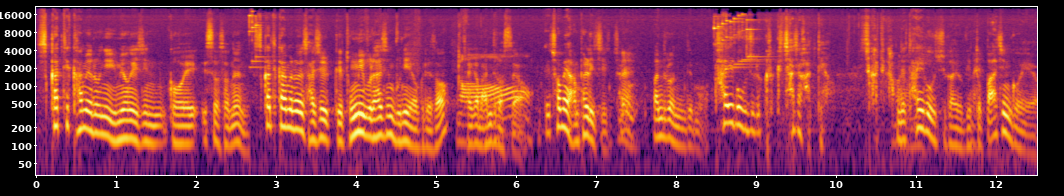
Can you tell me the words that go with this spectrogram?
스카티 카메론이 유명해진 거에 있어서는 스카티 카메론이 사실 그 독립을 하신 분이에요. 그래서 자기가 아. 만들었어요. 근데 처음에 안 팔리지. 잘 네. 만들었는데 뭐 타이거 우즈를 그렇게 찾아갔대요. 스카티 카메라. 근데 타이거 우즈가 여기 또 빠진 거예요.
